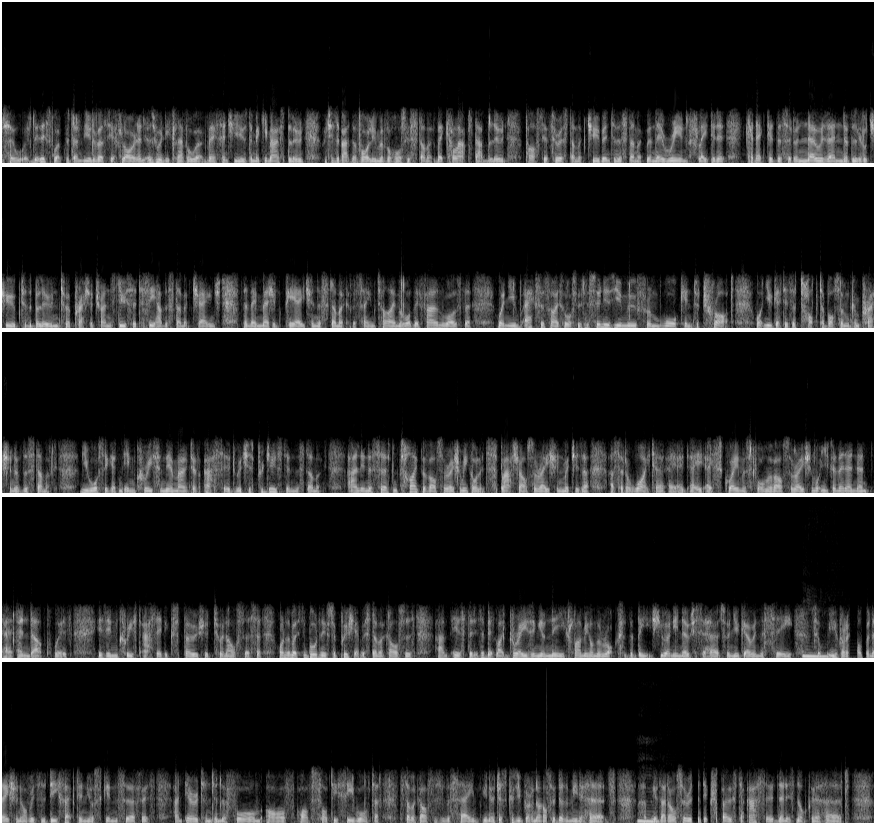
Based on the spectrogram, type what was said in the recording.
so this work was done at the University of Florida, and it was really clever work. They essentially used a Mickey Mouse balloon, which is about the volume of a horse's stomach. They collapsed that balloon, passed it through a stomach tube into the stomach, then they reinflated it, connected the sort of nose end of the little tube to the balloon to a pressure transducer to see how the stomach changed. Then they measured pH in the stomach at the same time, and what they found was that when you exercise exercise horses, as soon as you move from walk into trot, what you get is a top to bottom compression of the stomach. You also get an increase in the amount of acid which is produced in the stomach. And in a certain type of ulceration, we call it splash ulceration, which is a, a sort of white, a, a, a, squamous form of ulceration. What you can then end, end up with is increased acid exposure to an ulcer. So one of the most important things to appreciate with stomach ulcers um, is that it's a bit like grazing your knee, climbing on the rocks at the beach. You only notice it hurts when you go in the sea. Mm. So what you've got a combination of is the defect in your skin surface and irritant in the form of, of salty seawater. Stomach ulcers are the same. You know, just because you've got an ulcer doesn't mean it hurts. Mm. Um, if that ulcer isn't exposed to acid, then it's not going to hurt.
